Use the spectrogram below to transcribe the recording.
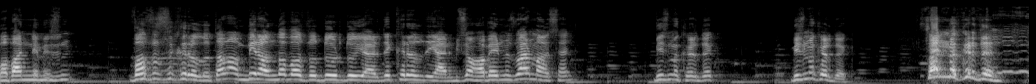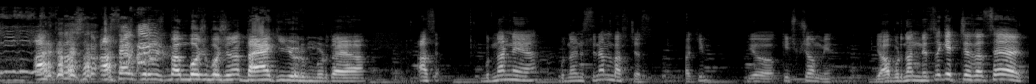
babaannemizin vazosu kırıldı tamam bir anda vazo durduğu yerde kırıldı yani. Bizim haberimiz var mı Asel? Biz mi kırdık? Biz mi kırdık? Sen mi kırdın? Arkadaşlar Asel kırmış ben boşu boşuna dayak yiyorum burada ya. Asel... Bunlar ne ya? Bunların üstüne mi basacağız? Bakayım. Yok hiçbir şey olmuyor. Ya buradan nasıl geçeceğiz Asel?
